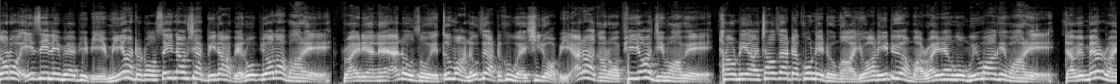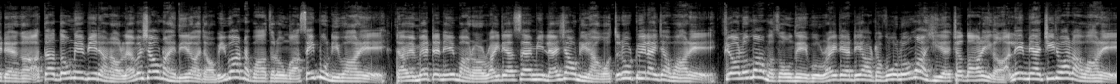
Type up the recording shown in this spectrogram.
ကတော့အေးဆေးလေးပဲဖြစ်ပြီးမင်းကတော်တော်စိတ်နှောက်ယှက်ပေးတာပဲလို့ပြောလာပါတယ်။ရိုက်ဒန်လည်းအဲ့လိုဆိုရင်သူ့မှာလုံးစရာတစ်ခုပဲရှိတော့ပြီ။အဲ့ဒါကတော့ဖြစ်ရောက်ခြင်းပါပဲ။1162ခုနှစ်တုန်းကရွာလေးတစ်ရွာမှာရိုက်ဒန်ကိုမွေးဖွားခဲ့ပါတယ်။ဒါပေမဲ့ရိုက်ဒန်ကအသက်3နှစ်ပြည့်တာတော့လမ်းမလျှောက်နိုင်သေးတာကြောင့်မိဘနှစ်ပါးစလုံးကစိတ်ပူနေပါတယ်။ဒါပေမဲ့တနေ့မှာတော့ရိုက်ဒန်ဆမ်မီလမ်းလျှောက်နေတာကိုသူတို့တွေ့လိုက်ကြပါတယ်။ပျော်လုံးမမဆုံးသေးဘူးရိုက်ဒန်တယောက်တစ်ကိုယ်လုံးမှရှိတဲ့ကြောက်သားတွေကအလင်းမြန်ကြီးထွားလာပါတယ်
